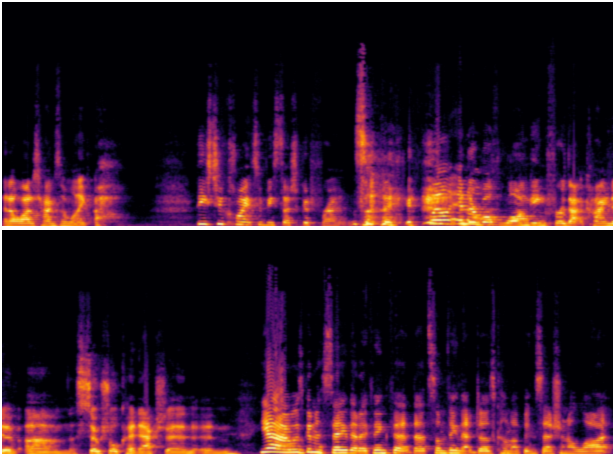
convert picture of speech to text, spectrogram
and a lot of times I'm like, oh, these two clients would be such good friends. like, Well, and, and they're both longing for that kind of um, social connection and Yeah, I was going to say that I think that that's something that does come up in session a lot,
